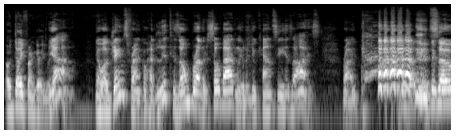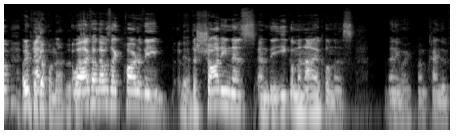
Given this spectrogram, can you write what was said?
Oh, Dave Franco. You mean? Yeah. You know, well, James Franco had lit his own brother so badly that you can't see his eyes, right? I so I didn't pick I- up on that. well, I thought that was like part of the Yeah. the shoddiness and the egomaniacalness. Anyway, I'm kind of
